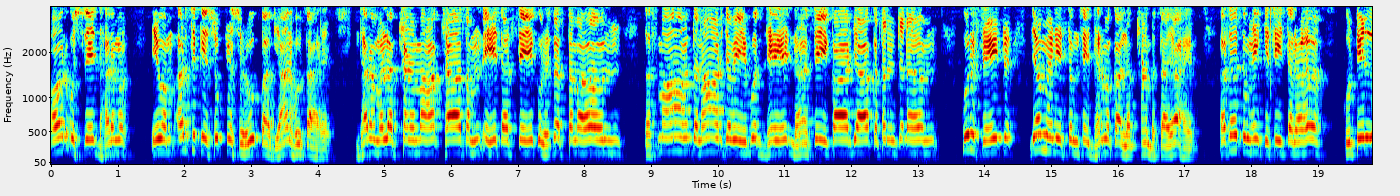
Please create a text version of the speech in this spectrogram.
और उससे धर्म एवं अर्थ के सूक्ष्म स्वरूप का ज्ञान होता है। धर्म लक्षण माख्यातम एतत्ते कुरुसत्तम। तस्मार्जवे बुद्धे न ते कार्या कथंचन कुरुश्रेष्ठ, जब मैंने तुमसे धर्म का लक्षण बताया है, अतः तुम्हें किसी तरह कुटिल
